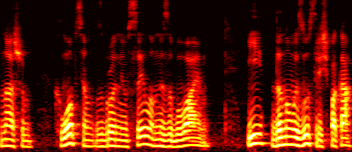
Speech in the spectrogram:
нашим хлопцям, Збройним силам, не забуваємо. І до нових зустріч, пока!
